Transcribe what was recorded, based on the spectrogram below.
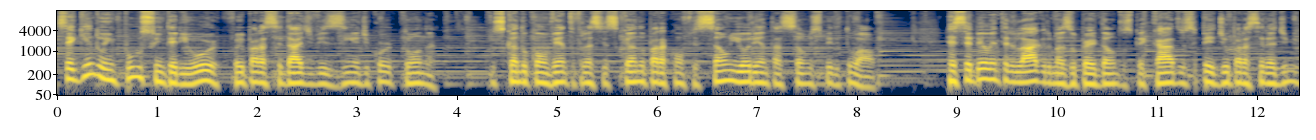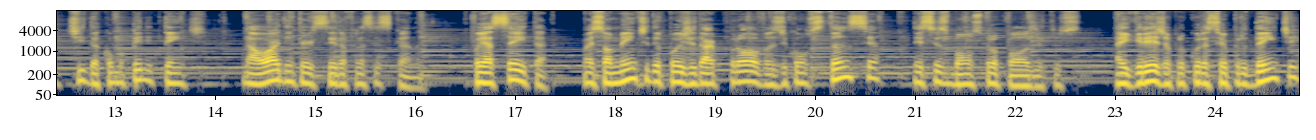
Seguindo o impulso interior, foi para a cidade vizinha de Cortona, buscando o convento franciscano para confissão e orientação espiritual. Recebeu entre lágrimas o perdão dos pecados e pediu para ser admitida como penitente na Ordem Terceira Franciscana. Foi aceita, mas somente depois de dar provas de constância nesses bons propósitos. A Igreja procura ser prudente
